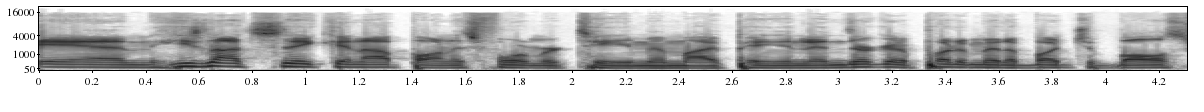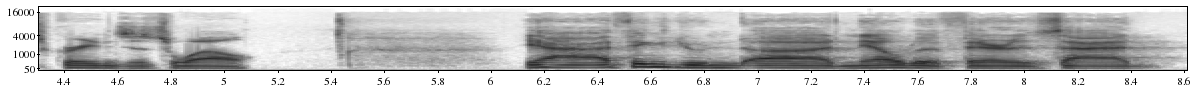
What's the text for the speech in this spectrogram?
And he's not sneaking up on his former team, in my opinion, and they're going to put him in a bunch of ball screens as well. Yeah, I think you uh, nailed it. There is that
